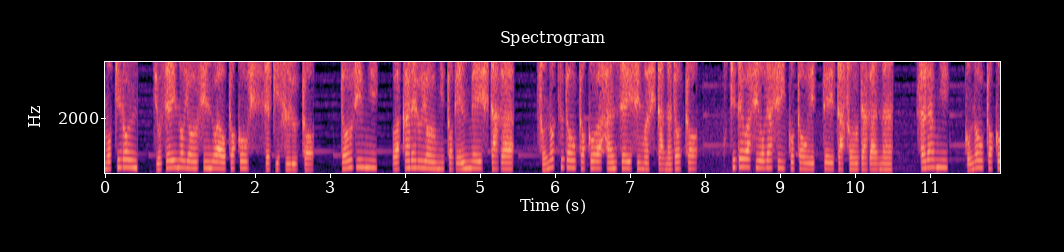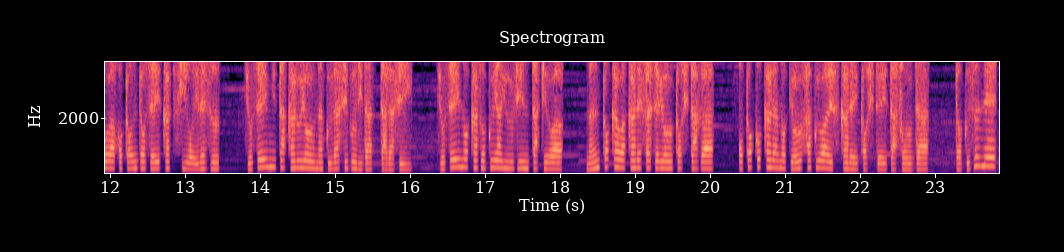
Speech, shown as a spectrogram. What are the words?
もちろん、女性の両親は男を叱責すると、同時に、別れるようにと言明したが、その都度男は反省しましたなどと、口では塩らしいことを言っていたそうだがな。さらに、この男はほとんど生活費を入れず、女性にたかるような暮らしぶりだったらしい。女性の家族や友人たちは、なんとか別れさせようとしたが、男からの脅迫はエスカレートしていたそうだ。毒図ね。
